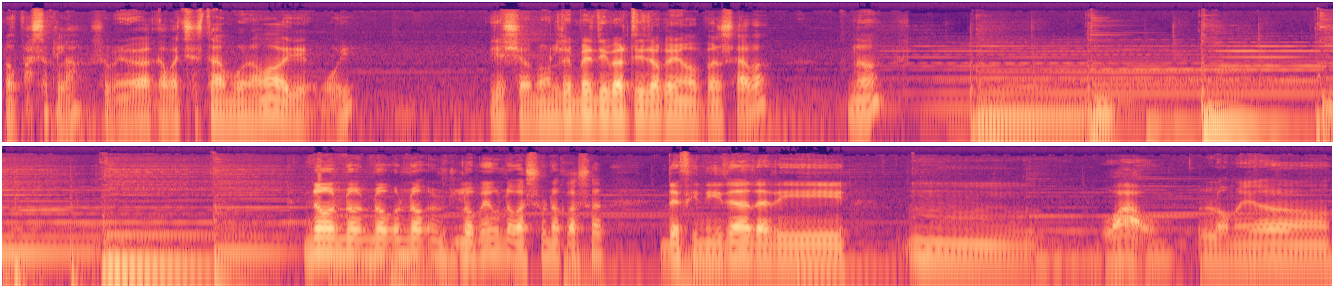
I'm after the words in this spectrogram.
Que passa, clar, la primera vegada que vaig estar amb una mà, vaig dir, ui, i això és molt més divertit del que jo pensava, no? No, no, no, no, el meu no va ser una cosa definida de dir mm, uau, lo meu...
